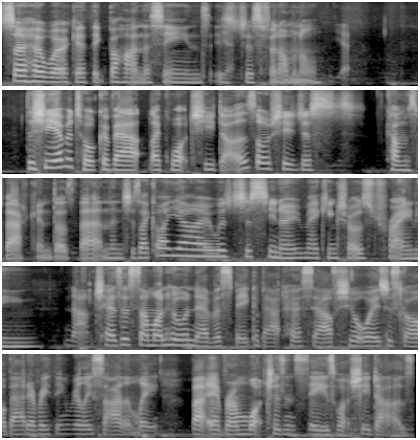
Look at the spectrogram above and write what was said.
So her work ethic behind the scenes is Yeah. just phenomenal. Yeah. Does she ever talk about like what she does or she just comes back and does that and then she's like, "Oh yeah, I was just, you know, making sure I was training." Nah, Ches is someone who will never speak about herself. She'll always just go about everything really silently, but everyone watches and sees what she does.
